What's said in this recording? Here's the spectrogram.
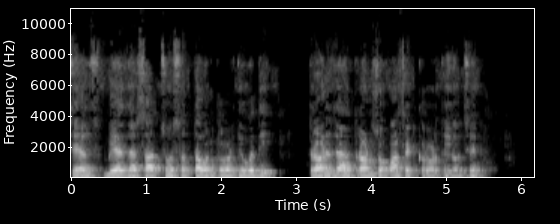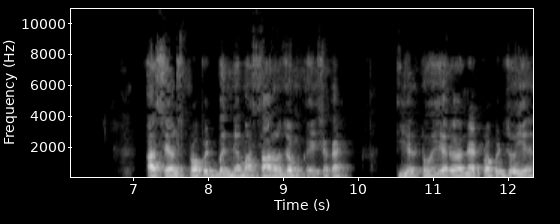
સેલ્સ બે હજાર સાતસો સત્તાવન કરોડથી વધી, ત્રણ હજાર ત્રણસો પાસઠ કરોડ થયો છે. આ સેલ્સ પ્રોફિટ બંનેમાં સારો જમ્પ કહી શકાય. Year to year net profit જોઈએ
